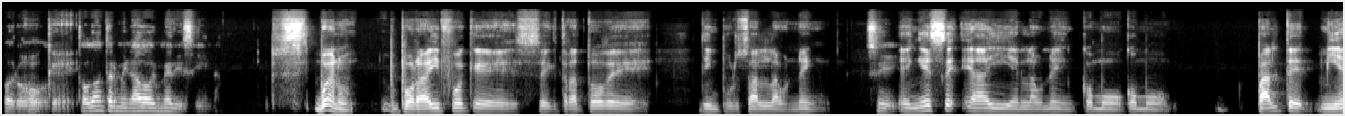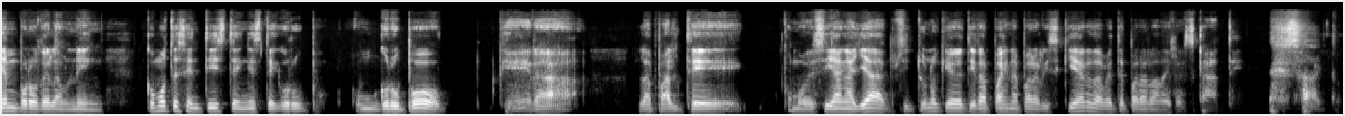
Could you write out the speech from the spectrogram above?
pero todos han terminado en medicina. Pues, Bueno, por ahí fue que se trató de, de impulsar la UNEM. Sí, En ese ahí, en la UNEM, como, como parte miembro de la UNEM, ¿cómo te sentiste en este grupo? Un grupo que era la parte, como decían allá, si tú no quieres tirar página para la izquierda, vete para la de rescate. exacto.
